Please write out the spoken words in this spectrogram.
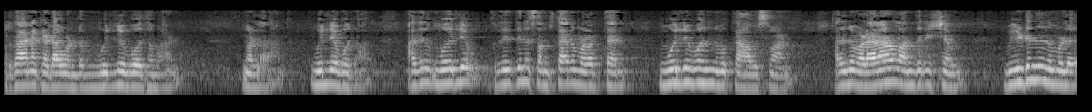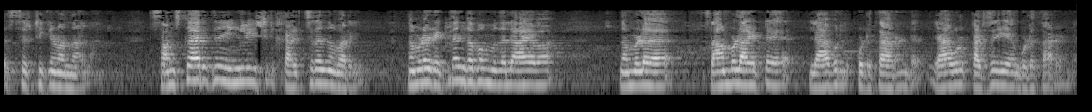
പ്രധാന ഘടകമുണ്ട് മൂല്യബോധമാണ് എന്നുള്ളതാണ്. മൂല്യബോധമാണ് അത് മൂല്യ ഹൃദയത്തിന്റെ സംസ്കാരം വളർത്താൻ മൂല്യബോധം നമുക്ക് ആവശ്യമാണ്. അതിന് വളരാനുള്ള അന്തരീക്ഷം വീടിന് നമ്മൾ സൃഷ്ടിക്കണമെന്നാണ്. സംസ്കാരത്തിന് ഇംഗ്ലീഷിൽ കൾച്ചർ എന്ന് പറയും. നമ്മുടെ രക്തം കപ്പം മുതലായവ നമ്മൾ സാമ്പിളായിട്ട് ലാബിൽ കൊടുക്കാറുണ്ട്. ലാബിൽ കൾച്ചർ ചെയ്യാൻ കൊടുക്കാറുണ്ട്.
